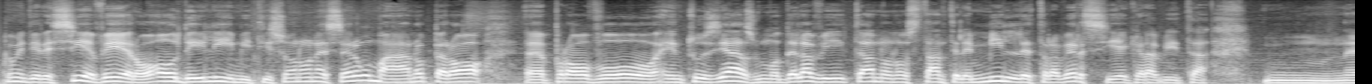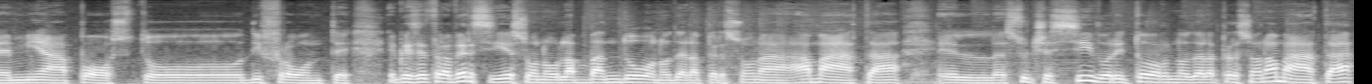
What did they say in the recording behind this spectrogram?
come dire, sì è vero, ho dei limiti, sono un essere umano, però eh, provo entusiasmo della vita nonostante le mille traversie che la vita mh, mm, mi ha posto di fronte. E queste traversie sono l'abbandono della persona amata e il successivo ritorno della persona amata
